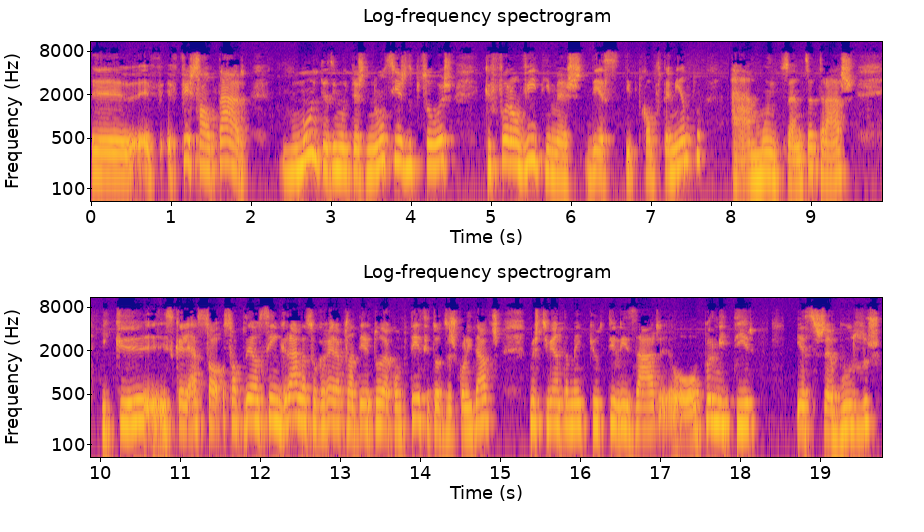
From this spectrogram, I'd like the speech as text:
eh, fez saltar muitas e muitas denúncias de pessoas que foram vítimas desse tipo de comportamento há muitos anos atrás e que e se calhar só, só puderam se ingrar na sua carreira apesar de ter toda a competência e todas as qualidades, mas tiveram também que utilizar ou permitir esses abusos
